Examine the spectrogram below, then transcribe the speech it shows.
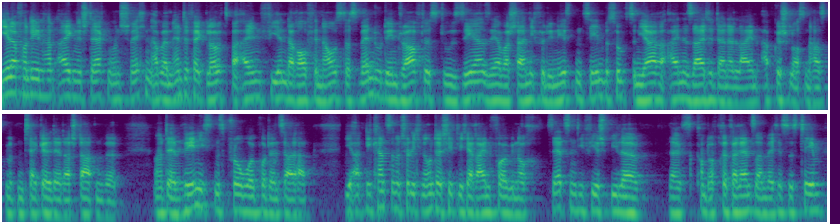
Jeder von denen hat eigene Stärken und Schwächen, aber im Endeffekt läuft es bei allen Vieren darauf hinaus, dass wenn du den draftest, du sehr, sehr wahrscheinlich für die nächsten 10 bis 15 Jahre eine Seite deiner Line abgeschlossen hast mit einem Tackle, der da starten wird und der wenigstens Pro Bowl Potenzial hat. Die, die kannst du natürlich in unterschiedlicher Reihenfolge noch setzen, die vier Spieler. Das kommt auf Präferenz an, welches System.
